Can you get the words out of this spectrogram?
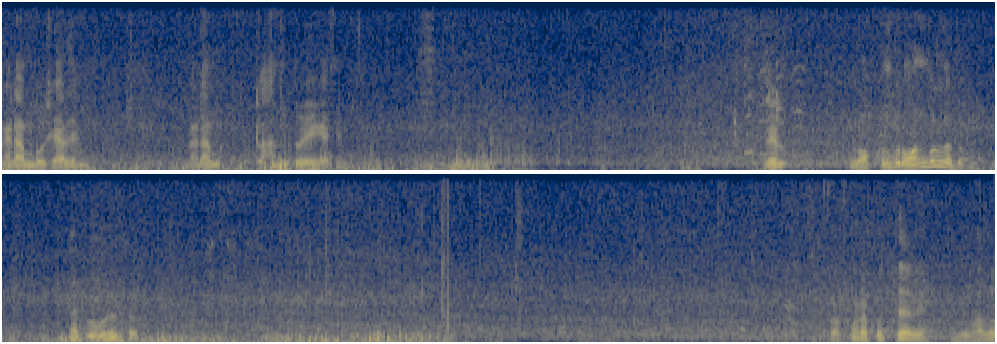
ম্যাডাম বসে আছেন। ম্যাডাম ক্লান্ত হয়ে গেছেন। লক্ষণপুর ওয়ান বলল তো? না টু বলল। চশমাটা পরতে হবে ভালো।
